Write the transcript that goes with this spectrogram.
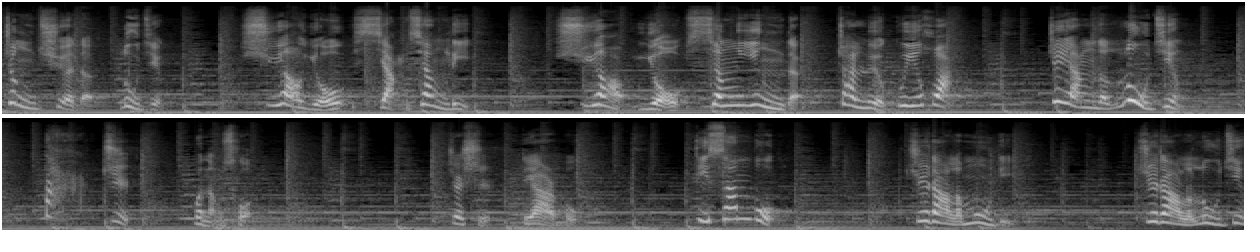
正确的路径，需要有想象力，需要有相应的战略规划，这样的路径大致不能错。这是第二步，第三步，知道了目的，知道了路径，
